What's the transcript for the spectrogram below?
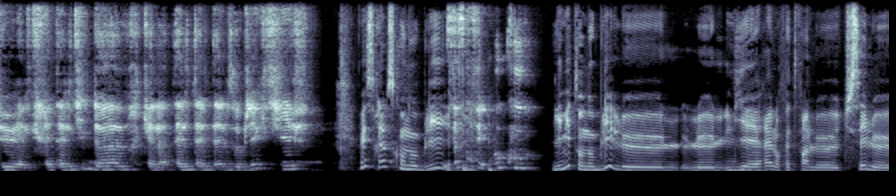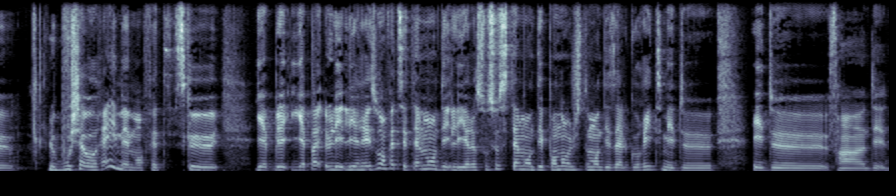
qu'elle crée tel type d'œuvre, qu'elle a tel, tel, tels objectifs. Oui, c'est vrai parce qu'on oublie. Ça, ça fait beaucoup. Limite, on oublie le l'IRL en fait, enfin le, tu sais le le bouche à oreille même en fait, parce que il y a, y a pas les, réseaux en fait c'est tellement les réseaux sociaux c'est tellement dépendant justement des algorithmes et de et de enfin des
